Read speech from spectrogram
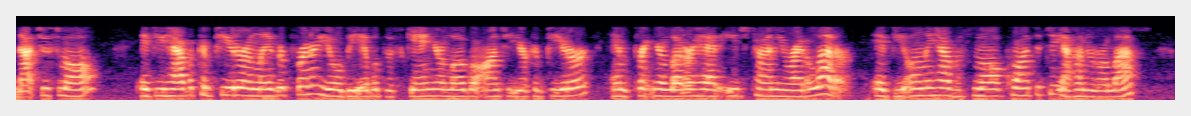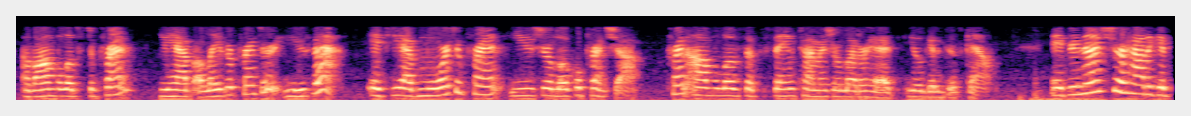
not too small, if you have a computer and laser printer, you'll be able to scan your logo onto your computer and print your letterhead each time you write a letter. If you only have a small quantity, 100 or less, of envelopes to print, you have a laser printer, use that. If you have more to print, use your local print shop. Print envelopes at the same time as your letterhead, you'll get a discount. If you're not sure how to get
